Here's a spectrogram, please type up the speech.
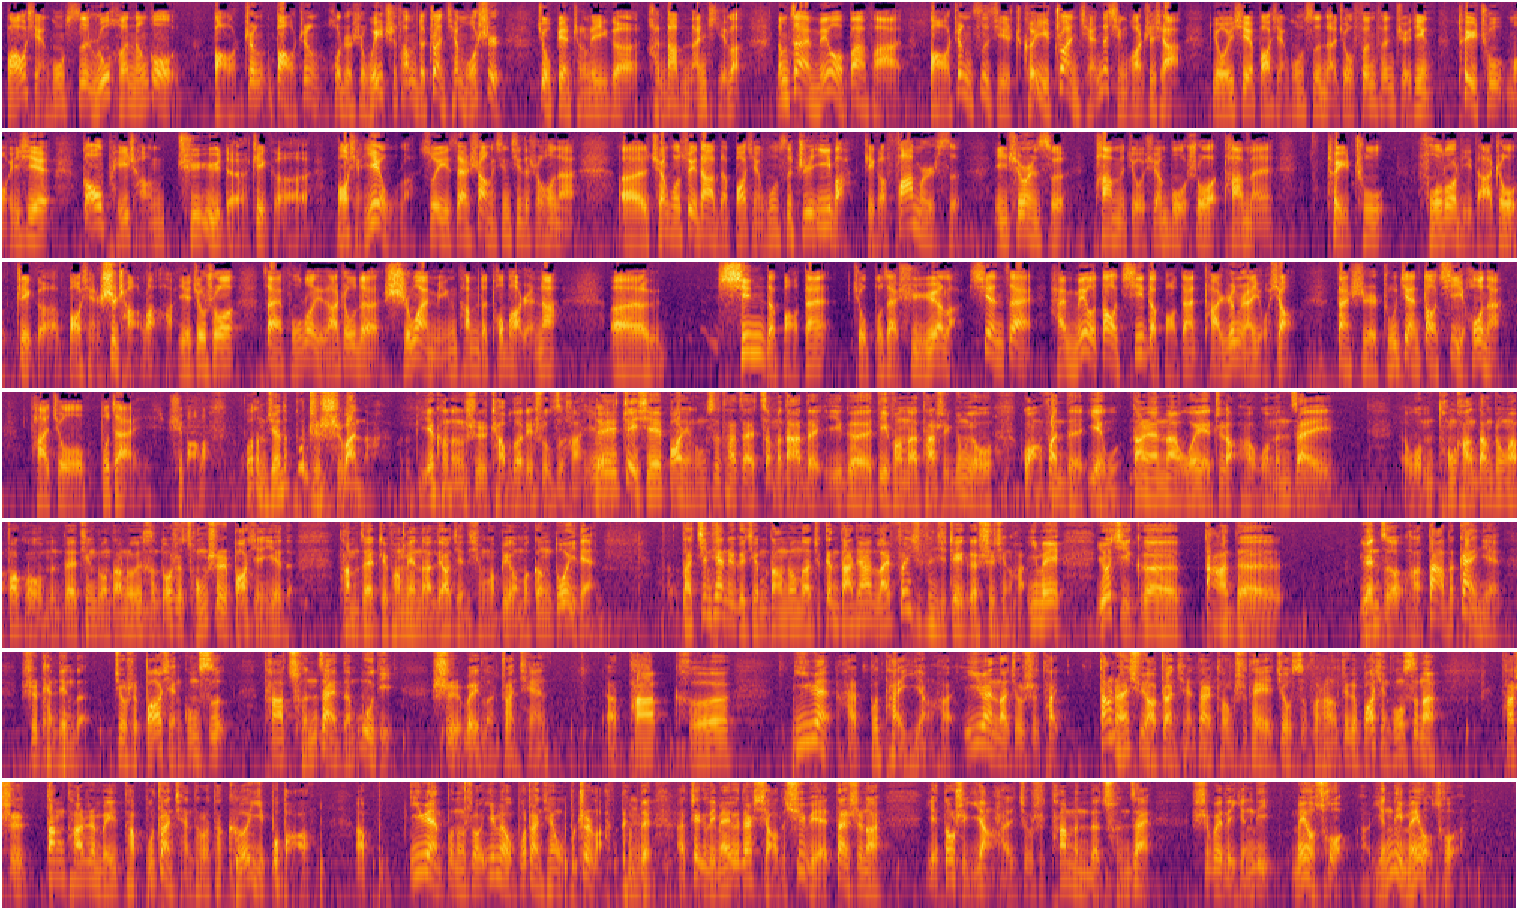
保险公司如何能够保证保证或者是维持他们的赚钱模式，就变成了一个很大的难题了。那么在没有办法保证自己可以赚钱的情况之下，有一些保险公司呢，就纷纷决定退出某一些高赔偿区域的这个保险业务了。所以在上个星期的时候呢，呃，全国最大的保险公司之一吧，这个 Farmers Insurance，他们就宣布说，他们退出佛罗里达州这个保险市场了啊。也就是说，在佛罗里达州的十万名他们的投保人呢，呃，新的保单。就不再续约了。现在还没有到期的保单，它仍然有效，但是逐渐到期以后呢，它就不再续保了。我怎么觉得不止十万呢？也可能是差不多这数字哈。因为这些保险公司，它在这么大的一个地方呢，它是拥有广泛的业务。当然呢，我也知道啊，我们在我们同行当中啊，包括我们的听众当中，有很多是从事保险业的，他们在这方面呢，了解的情况比我们更多一点。在今天这个节目当中呢，就跟大家来分析分析这个事情哈，因为有几个大的原则哈，大的概念是肯定的，就是保险公司它存在的目的是为了赚钱，啊，它和医院还不太一样哈。医院呢，就是它当然需要赚钱，但是同时它也救死扶伤。这个保险公司呢，它是当他认为它不赚钱的时候，它可以不保啊。医院不能说，因为我不赚钱，我不治了，对不对？啊，这个里面有点小的区别，但是呢，也都是一样哈，就是他们的存在是为了盈利，没有错啊，盈利没有错。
